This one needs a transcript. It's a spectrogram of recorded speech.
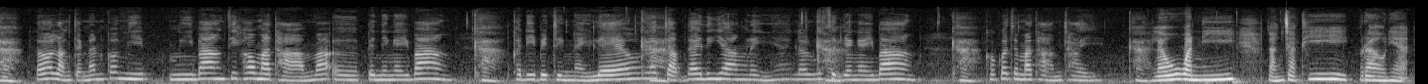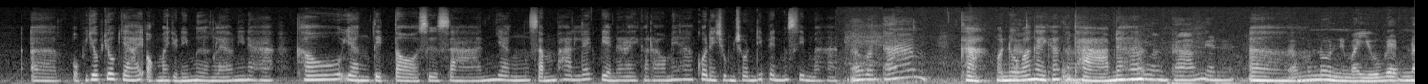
ค่ะ แล้วหลังจากนั้นก็มีมีบ้างที่เข้ามาถามว่าเออเป็นยังไงบ้าง ค่ะ คดีไปถึงไหนแล้วค่ะแล้วจับได้หรือยังอะไรอย่างเงี้ยแล้วรู้สึกค่ะยังไงบ้างค่ะ เขาก็จะมาถามไทย ค่ะ แล้ววันนี้หลังจากที่เราเนี่ยเอ่ออพยพโยกย้ายออกมาอยู่ในเมืองแล้วนี่นะคะเขายังติดต่อสื่อสารยังสัมพันธ์แลกเปลี่ยนอะไรกับเราไหมคะคนในชุมชนที่เป็นมุสลิมอะคะแล้วก็ถามค่ะมโนว่าไงคะก็ถามนะคะกำลังถามกันนะเออแล้วมันนู่นนี่มาอยู่แบบไหน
